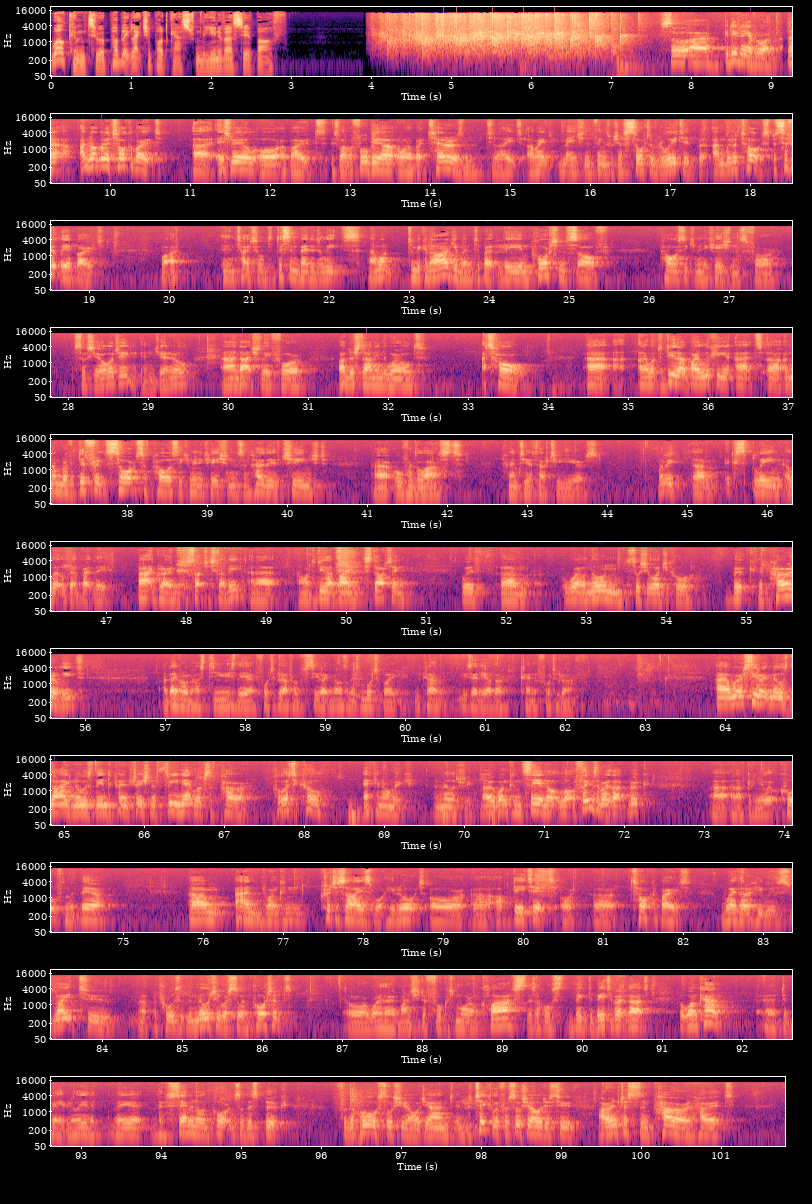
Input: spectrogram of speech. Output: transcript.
Welcome to a public lecture podcast from the University of Bath. So, uh, good evening, everyone. Now, I'm not going to talk about uh, Israel or about Islamophobia or about terrorism tonight. I might mention things which are sort of related, but I'm going to talk specifically about what I've entitled Disembedded Elites. I want to make an argument about the importance of policy communications for sociology in general and actually for understanding the world at all. Uh, and I want to do that by looking at uh, a number of different sorts of policy communications and how they have changed uh, over the last 20 or 30 years. Let me um, explain a little bit about the background to such a study, and uh, I want to do that by starting with um, a well known sociological book, The Power Elite and everyone has to use the uh, photograph of C. Wright Mills on his motorbike. You can't use any other kind of photograph. Uh, where C. Wright Mills diagnosed the interpenetration of three networks of power political, economic, and military. Now, one can say a lot, lot of things about that book, uh, and I've given you a little quote from it there. Um, and one can criticise what he wrote or uh, update it or uh, talk about whether he was right to uh, propose that the military were so important or whether one should have focused more on class. There's a whole big debate about that. But one can't uh, debate really the, the, the, seminal importance of this book for the whole sociology and in particular for sociologists who are interested in power and how it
